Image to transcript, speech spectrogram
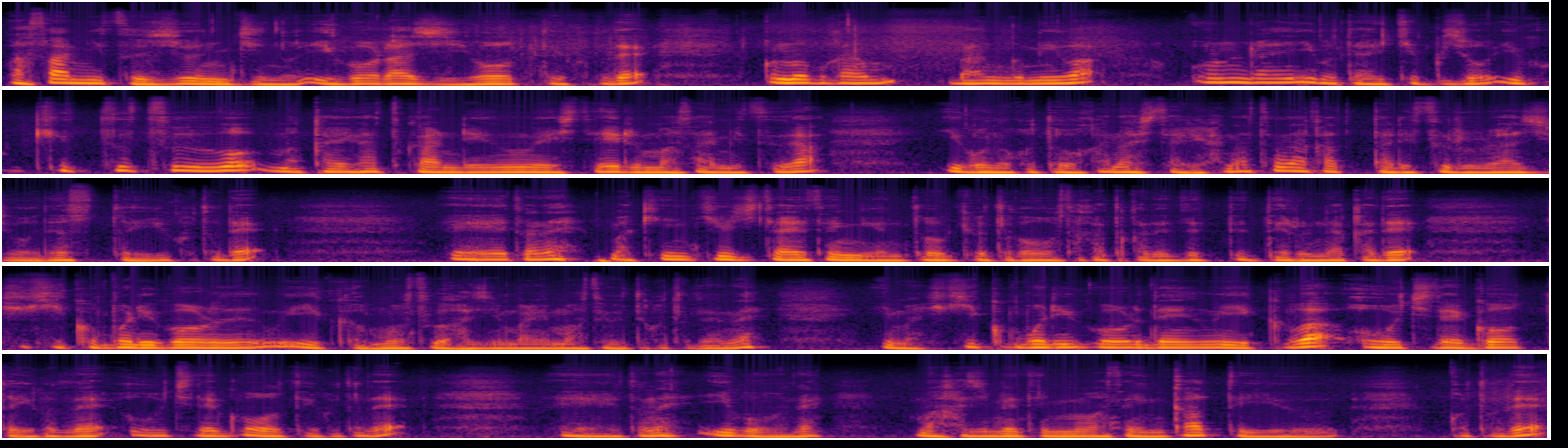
正光淳二の囲碁ラジオということでこの番組はオンライン囲碁対局場囲碁キッズ2を、まあ、開発管理運営している正光が囲碁のことを話したり話さなかったりするラジオですということでえーとねまあ、緊急事態宣言東京とか大阪とかで出てる中で引きこもりゴールデンウィークがもうすぐ始まりますということでね今引きこもりゴールデンウィークはお家で GO ということでお家で GO ということでえーとね囲碁をね、まあ、始めてみませんかということで、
